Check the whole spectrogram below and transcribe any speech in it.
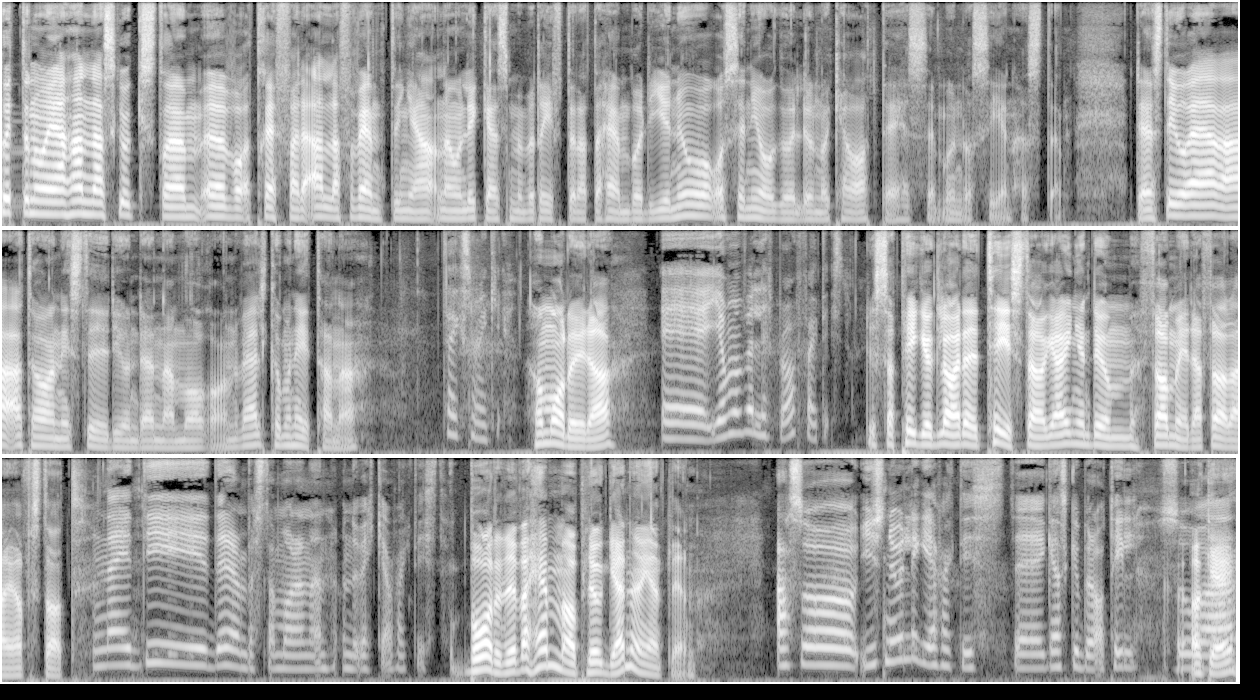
17-åriga Hanna Skogström överträffade alla förväntningar när hon lyckades med bedriften att ta hem både junior och seniorguld under karate-SM under senhösten. Det är en stor ära att ha henne i studion denna morgon. Välkommen hit Hanna! Tack så mycket! Hur mår du idag? Eh, jag mår väldigt bra faktiskt. Du ser pigg och glad ut. Tisdagar är ingen dum förmiddag för dig, jag har förstått. Nej, det, det är den bästa morgonen under veckan faktiskt. Borde du vara hemma och plugga nu egentligen? Alltså just nu ligger jag faktiskt eh, ganska bra till. Så, Okej. eh,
